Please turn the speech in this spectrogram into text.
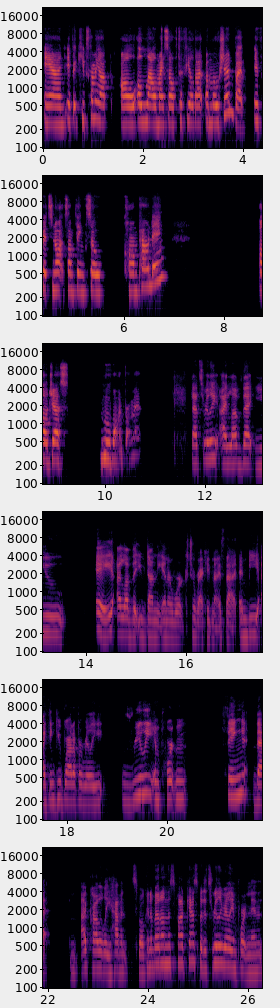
And if it keeps coming up, I'll allow myself to feel that emotion. But if it's not something so compounding, I'll just move on from it. That's really, I love that you a i love that you've done the inner work to recognize that and b i think you brought up a really really important thing that i probably haven't spoken about on this podcast but it's really really important and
